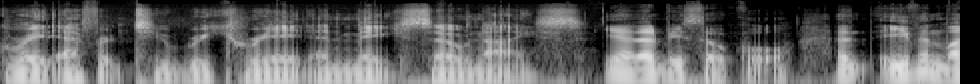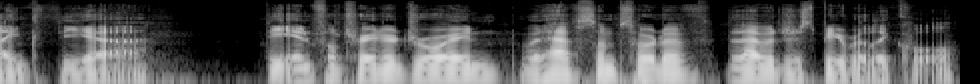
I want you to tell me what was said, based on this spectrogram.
great effort to recreate and make so nice. Yeah, that'd be so cool. Even like the uh, the infiltrator droid would have some sort of that would just be really cool.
